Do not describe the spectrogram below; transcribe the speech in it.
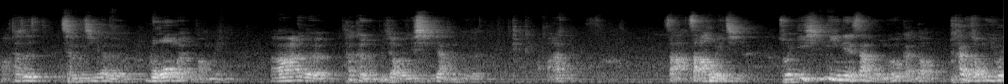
啊，他是承继那个罗门方面，然后那个他可能比较一些西洋的那个把它扎扎汇起来，所以意意念上我们会感到不太容易会。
